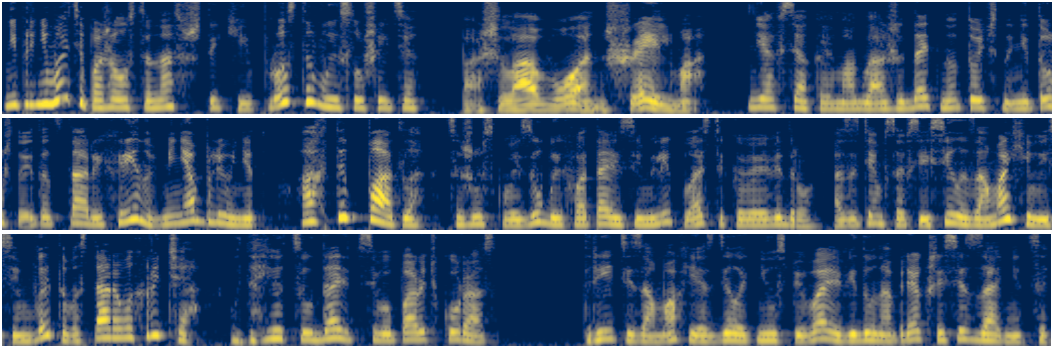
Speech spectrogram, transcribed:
Не принимайте, пожалуйста, нас в штыки, просто выслушайте». «Пошла вон, шельма!» Я всякое могла ожидать, но точно не то, что этот старый хрен в меня плюнет. «Ах ты, падла!» Цежу сквозь зубы и хватаю с земли пластиковое ведро, а затем со всей силы замахиваюсь им в этого старого хрыча. Удается ударить всего парочку раз. Третий замах я сделать не успеваю ввиду напрягшейся задницы.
